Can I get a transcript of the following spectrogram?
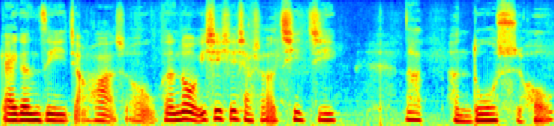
该跟自己讲话的时候，可能都有一些些小小的契机。那很多时候，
